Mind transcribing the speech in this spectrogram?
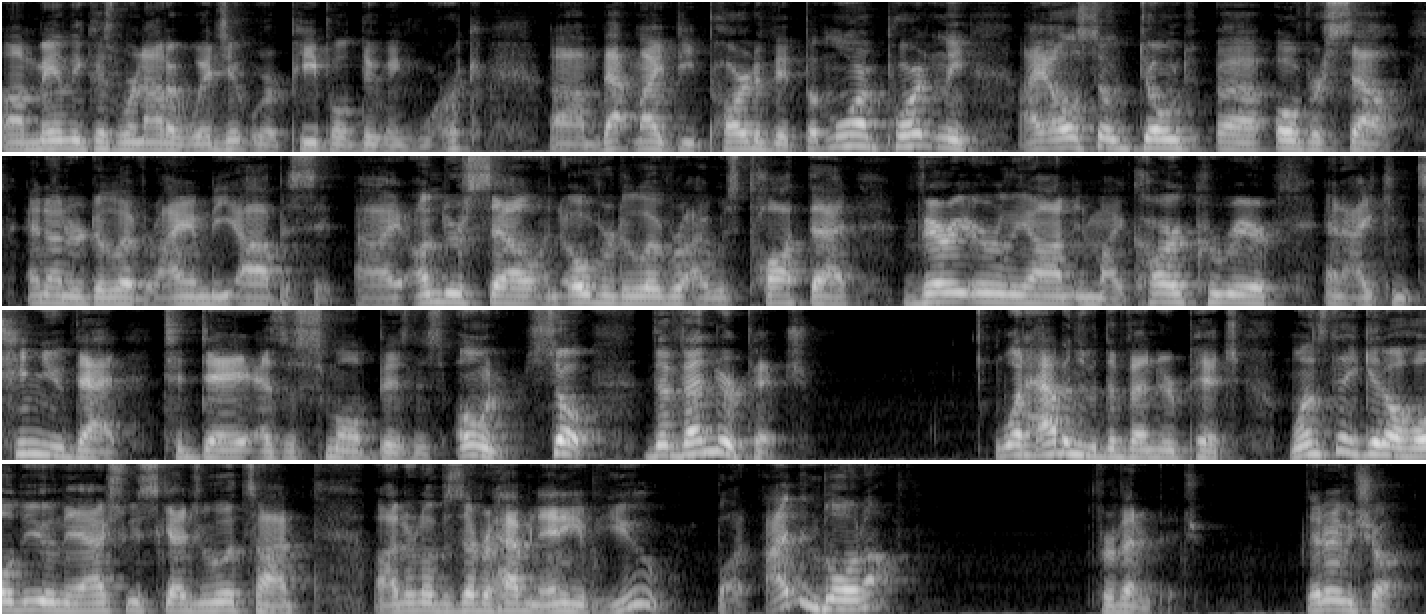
uh, mainly because we're not a widget, we're people doing work. Um, that might be part of it. But more importantly, I also don't uh, oversell and underdeliver. I am the opposite. I undersell and overdeliver. I was taught that very early on in my car career, and I continue that today as a small business owner. So, the vendor pitch what happens with the vendor pitch? Once they get a hold of you and they actually schedule a time i don't know if this ever happened to any of you but i've been blown off for vendor pitch. They don't even show up.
